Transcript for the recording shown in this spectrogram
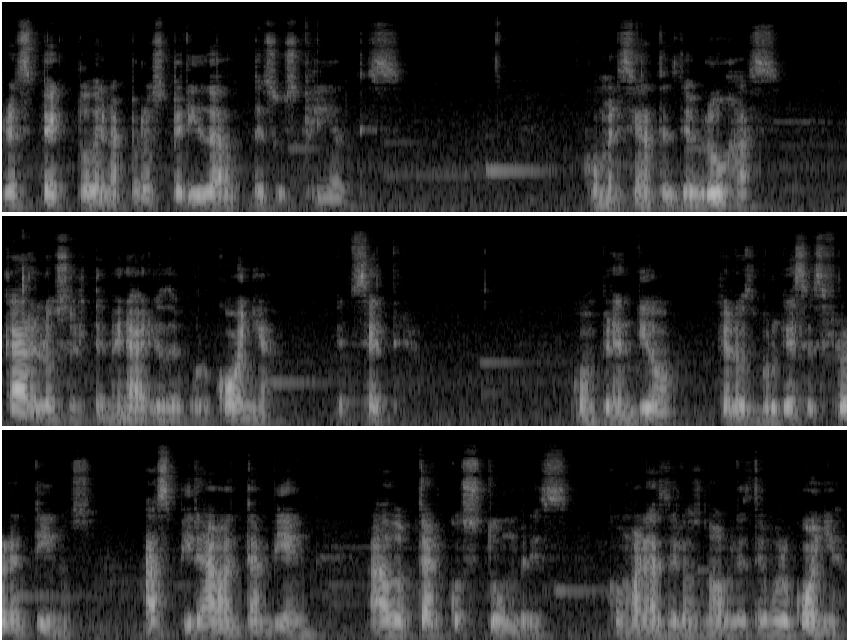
respecto de la prosperidad de sus clientes. Comerciantes de brujas, Carlos el Temerario de Borgoña, etc. Comprendió que los burgueses florentinos aspiraban también a adoptar costumbres como las de los nobles de Borgoña,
